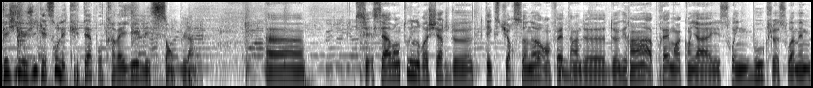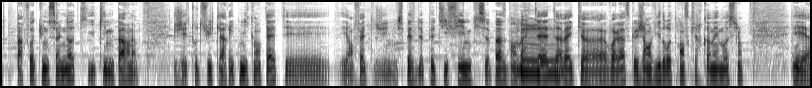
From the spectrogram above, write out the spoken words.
Des JEJ, quels sont les critères pour travailler les samples? Euh, c'est avant tout une recherche de texture sonore en fait, hein, de, de grain. Après, moi, quand il y a soit une boucle, soit même parfois qu'une seule note qui me parle, j'ai tout de suite la rythmique en tête et, et en fait j'ai une espèce de petit film qui se passe dans ma Hmm. tête avec euh, voilà ce que j'ai envie de retranscrire comme émotion. Et, euh,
